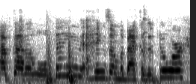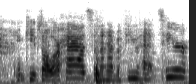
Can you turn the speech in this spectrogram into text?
I've got a little thing that hangs on the back of the door and keeps all our hats and I have a few hats here.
